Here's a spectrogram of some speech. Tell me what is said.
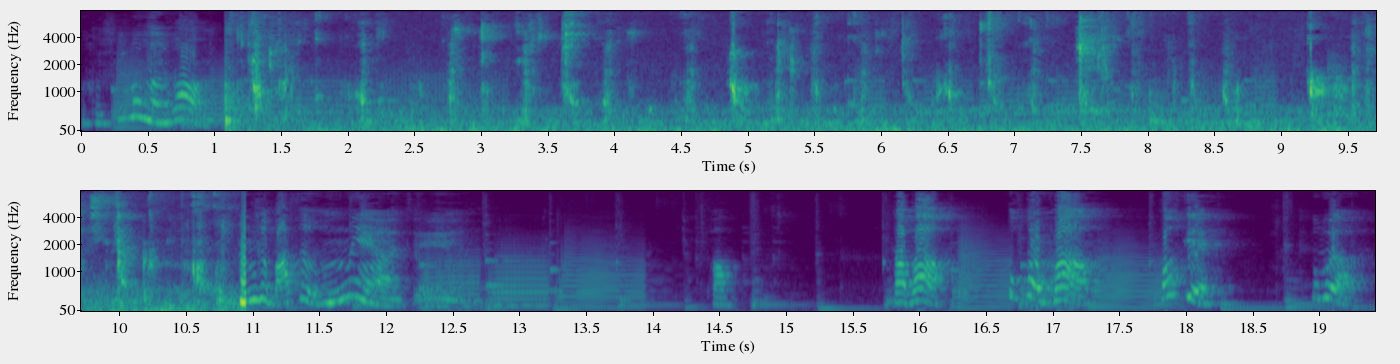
이렇게 씹으면서 이게 맛을 음미해야지. 봐 봐, 봐. 똑바로 봐. 어떻게? 이거 뭐야?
